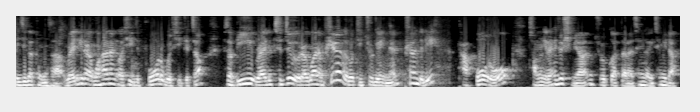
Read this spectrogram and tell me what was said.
이지가 동사, ready라고 하는 것이 이제 보어로 볼 수 있겠죠? 그래서 be ready to do라고 하는 표현으로 뒤쪽에 있는 표현들이 다 보어로 정리를 해주시면 좋을 것 같다는 생각이 듭니다.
